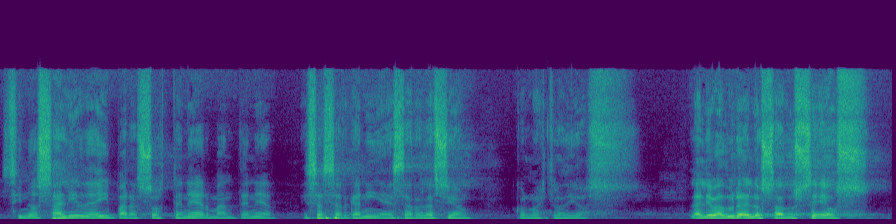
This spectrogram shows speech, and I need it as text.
sino salir de ahí para sostener, mantener esa cercanía, esa relación con nuestro Dios. la levadura de los saduceos.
